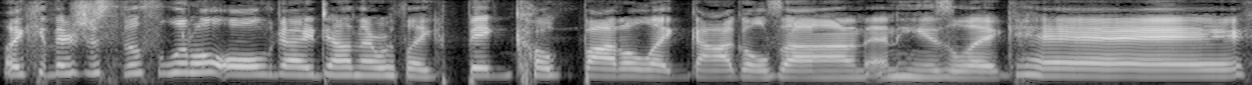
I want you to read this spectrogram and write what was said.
Like there's just this little old guy down there with like big Coke bottle like goggles on, and he's like, "Hey,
